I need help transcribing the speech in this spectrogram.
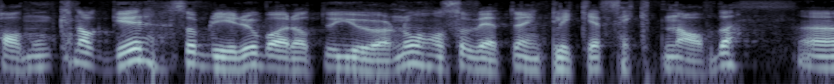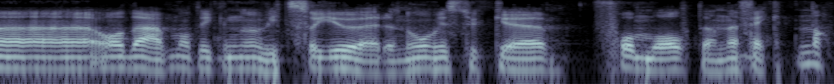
ha noen knagger, så blir det jo bare at du gjør noe, og så vet du egentlig ikke effekten av det. og det er på en måte ikke noe vits å gjøre noe hvis du ikke får målt den effekten. da.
